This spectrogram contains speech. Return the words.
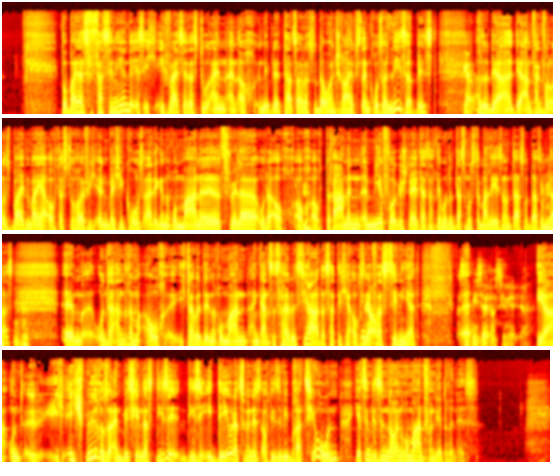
Wobei das Faszinierende ist, ich, ich weiß ja, dass du ein, ein, auch neben der Tatsache, dass du dauernd schreibst, ein großer Leser bist. Ja. Also der, der Anfang von uns beiden war ja auch, dass du häufig irgendwelche großartigen Romane, Thriller oder auch, auch, mhm. auch Dramen äh, mir vorgestellt hast, nach dem Motto, das musst du mal lesen und das und das mhm. und das. Mhm. Ähm, unter anderem auch, ich glaube, den Roman ein ganzes halbes Jahr. Das hat dich ja auch genau. sehr fasziniert. Das hat mich sehr fasziniert, ja. Ja, und äh, ich, ich spüre so ein bisschen, dass diese, diese Idee oder zumindest auch diese Vibration jetzt in diesem neuen Roman von dir drin ist.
